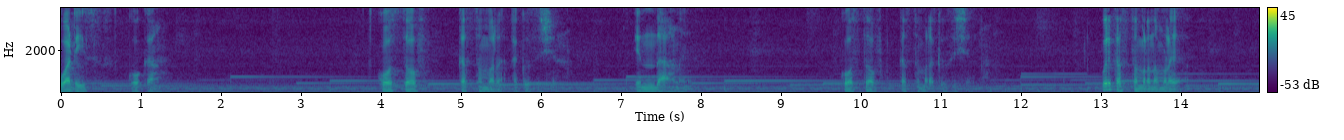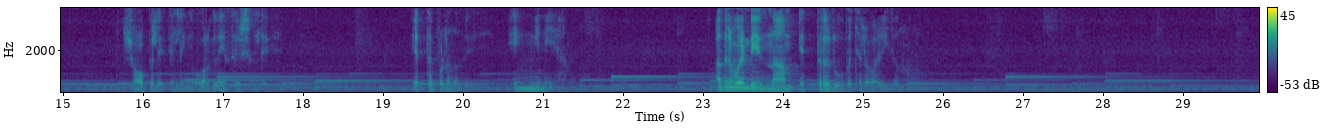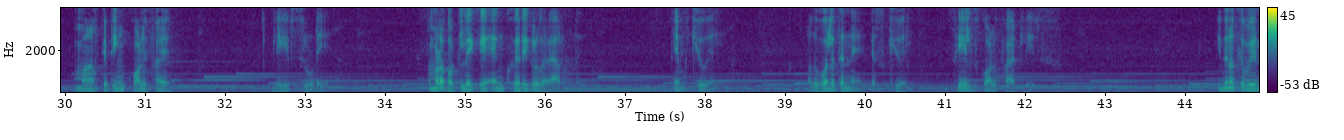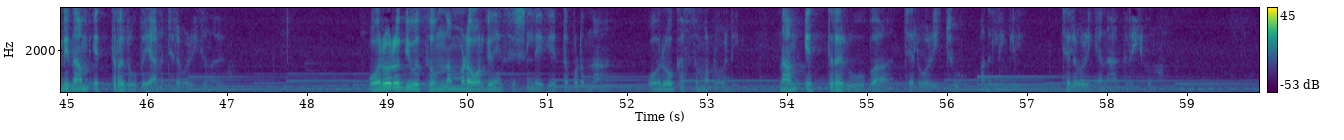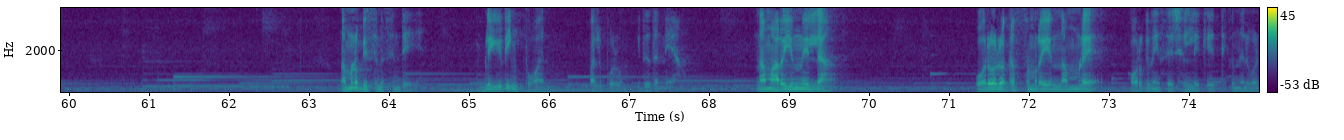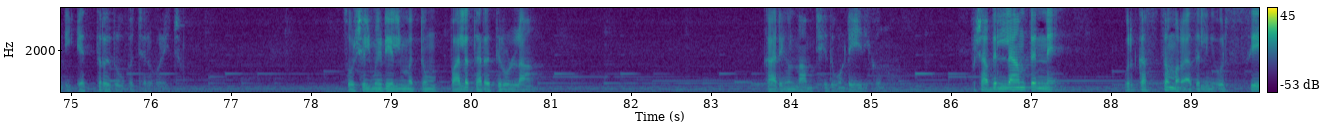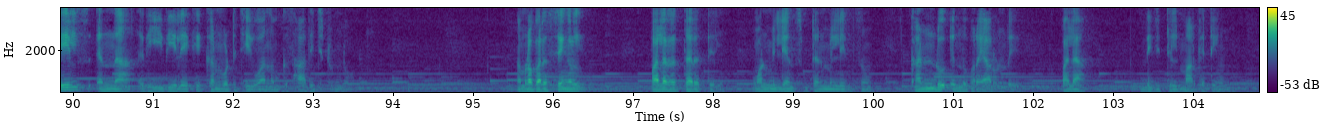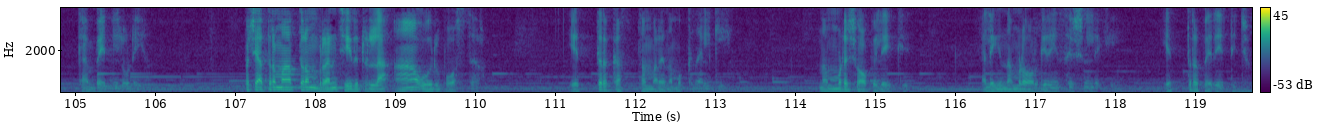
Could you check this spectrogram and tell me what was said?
What is COCA? Cost of customer acquisition എന്താണ് cost of customer acquisition ഒരു customer നമ്മുടെ ഷോപ്പിലേക്ക് അല്ലെങ്കിൽ ഓർഗനൈസേഷനിലേക്ക് എത്തപ്പെടുന്നത് എങ്ങനെയാണ്? അതിനുവേണ്ടി നാം എത്ര രൂപ ചെലവഴിക്കുന്നു? മാർക്കറ്റിംഗ് ക്വാളിഫയർ ലീഡ്സിലൂടെ നമ്മുടെ പക്കലേക്ക് എൻക്വയറികൾ വരാറുണ്ട്. എം ക്യു എൽ അതുപോലെ തന്നെ S Q L sales qualified leads. ഇതിനൊക്കെ വേണ്ടി നാം എത്ര രൂപയാണ് ചിലവഴിക്കുന്നത്? ഓരോരോ ദിവസവും നമ്മുടെ ഓർഗനൈസേഷനിലേക്ക് എത്തപ്പെടുന്ന ഓരോ കസ്റ്റമറിന് വേണ്ടി നാം എത്ര രൂപ ചെലവഴിച്ചു അതല്ലെങ്കിൽ ചെലവഴിക്കാൻ ആഗ്രഹിക്കുന്നു? നമ്മുടെ ബിസിനസ്സിന്റെ ബ്ലീഡിങ് പോയിന്റ് പലപ്പോഴും ഇത് തന്നെയാണ്. നാം അറിയുന്നില്ല ഓരോരോ കസ്റ്റമറെയും നമ്മളെ ഓർഗനൈസേഷനിലേക്ക് എത്തിക്കുന്നതിന് വേണ്ടി എത്ര രൂപ ചെലവഴിച്ചു. സോഷ്യൽ മീഡിയയിൽ മറ്റും പലതരത്തിലുള്ള കാര്യങ്ങൾ നാം ചെയ്തുകൊണ്ടേയിരിക്കുന്നു. പക്ഷെ അതെല്ലാം തന്നെ ഒരു കസ്റ്റമർ അതല്ലെങ്കിൽ ഒരു സെയിൽസ് എന്ന രീതിയിലേക്ക് കൺവേർട്ട് ചെയ്യുവാൻ നമുക്ക് സാധിച്ചിട്ടുണ്ടോ? നമ്മുടെ പരസ്യങ്ങൾ പലതരത്തിൽ വൺ മില്യൺസും ടെൻ മില്യൺസും കണ്ടു എന്ന് പറയാറുണ്ട് പല ഡിജിറ്റൽ മാർക്കറ്റിംഗ് ക്യാമ്പയിനിലൂടെയും പക്ഷെ അത്രമാത്രം റൺ ചെയ്തിട്ടുള്ള ആ ഒരു പോസ്റ്റർ എത്ര കസ്റ്റമറെ നമുക്ക് നൽകി? നമ്മുടെ ഷോപ്പിലേക്ക് അല്ലെങ്കിൽ നമ്മുടെ ഓർഗനൈസേഷനിലേക്ക് എത്ര പേരെ എത്തിച്ചു?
